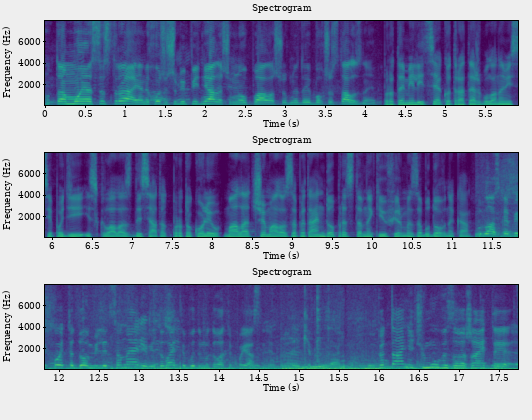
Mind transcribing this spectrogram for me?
Ну, Там моя сестра, я не хочу, щоб її підняли, щоб вона впала, щоб, не дай Бог, що стало з нею. Проте міліція, котра теж була на місці події і склала з десяток протоколів, мала чимало запитань до представників фірми забудовника. Будь ласка, підходьте до міліціонерів і давайте будемо давати пояснення. Які питання? Питання, чому ви заважаєте е,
